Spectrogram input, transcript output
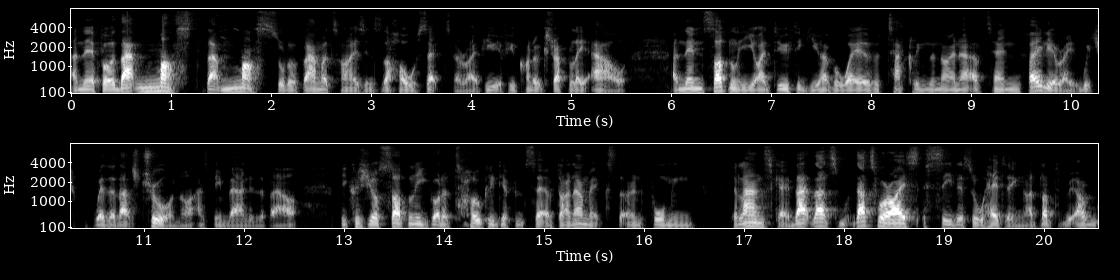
And therefore that must that must sort of amortize into the whole sector right? If you if you kind of extrapolate out and then suddenly, I do think you have a way of tackling the nine out of 10 failure rate, which, whether that's true or not, has been bandied about, because you're suddenly got a totally different set of dynamics that are informing the landscape. That, that's that's where I see this all heading. I'd love to. Be, I'm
